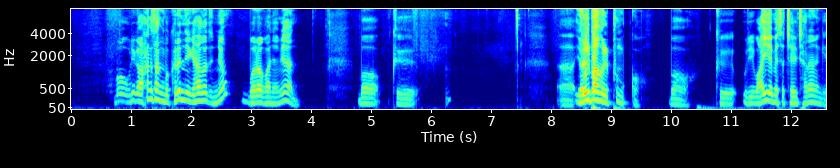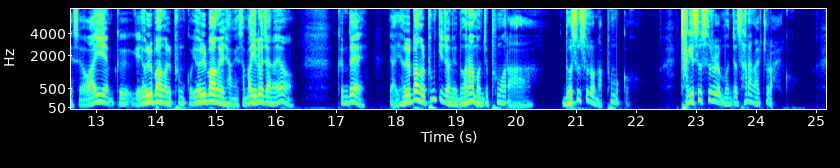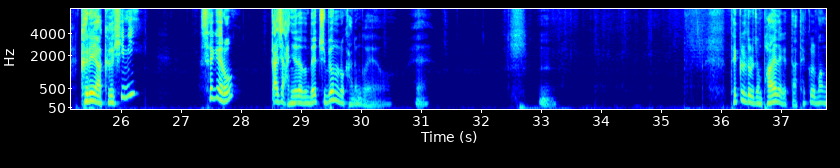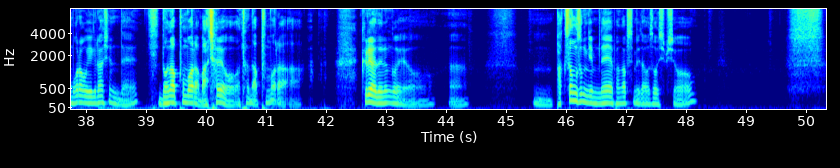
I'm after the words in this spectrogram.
뭐 우리가 항상 뭐 그런 얘기 하거든요. 뭐라고 하냐면 뭐그 어, 열방을 품고 뭐 그 우리 YM에서 제일 잘하는 게 있어요. YM 그 열방을 품고 열방을 향해서 막 이러잖아요. 근데 야 열방을 품기 전에 너나 먼저 품어라. 너 스스로 나 품고 자기 스스로를 먼저 사랑할 줄 알고 그래야 그 힘이 세계로까지 아니라도 내 주변으로 가는 거예요. 예. 음. 댓글들을 좀 봐야 되겠다. 댓글 막 뭐라고 얘기를 하시는데 너나 품어라 맞아요. 너나 품어라. 그래야 되는 거예요. 아. 음, 박성숙님 네 반갑습니다. 어서 오십시오.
